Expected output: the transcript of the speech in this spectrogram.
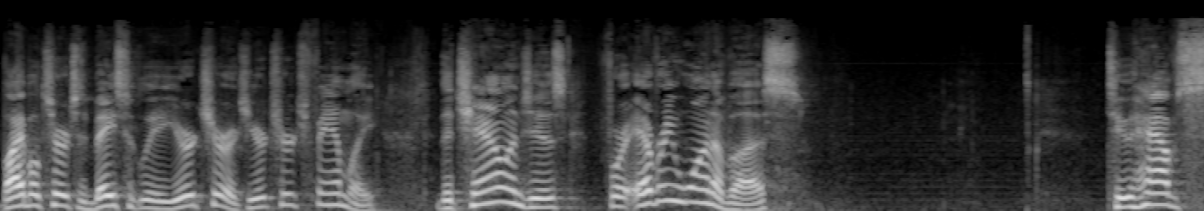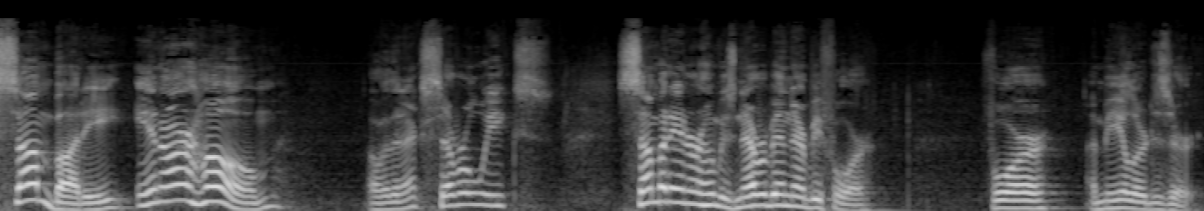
Bible Church is basically your church, your church family, the challenge is for every one of us to have somebody in our home over the next several weeks, somebody in our home who's never been there before for a meal or dessert.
